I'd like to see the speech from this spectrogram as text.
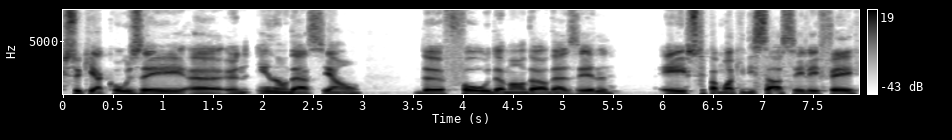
ce qui a causé euh, une inondation de faux demandeurs d'asile. Et c'est pas moi qui dis ça, c'est les faits.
